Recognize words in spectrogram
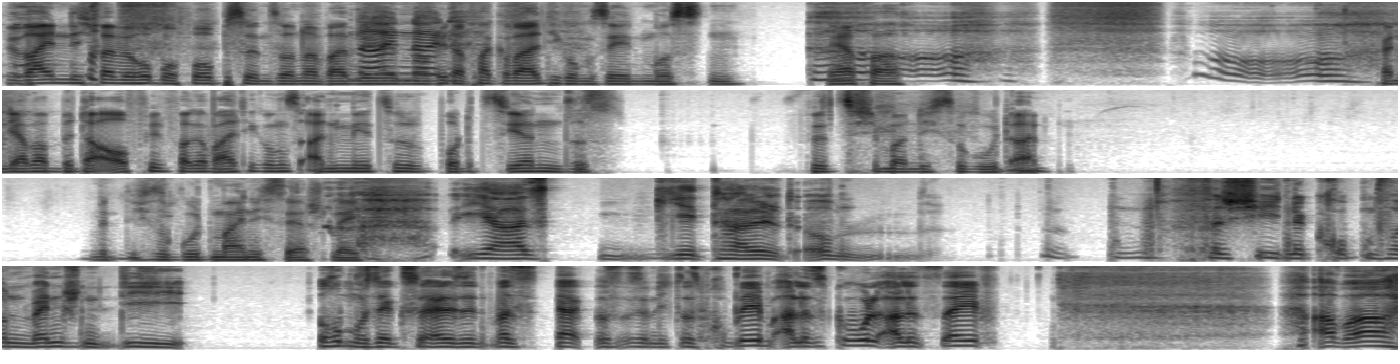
Wir weinen nicht, weil wir homophob sind, sondern weil Nein, wir mal nein. wieder Vergewaltigung sehen mussten. Mehrfach. Oh. Kann dir aber bitte aufhören, Vergewaltigungsanime zu produzieren. Das fühlt sich immer nicht so gut an. Mit nicht so gut meine ich sehr schlecht. Ja, es geht halt um verschiedene Gruppen von Menschen, die homosexuell sind. Was, ja, das ist ja nicht das Problem. Alles cool, alles safe. Aber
